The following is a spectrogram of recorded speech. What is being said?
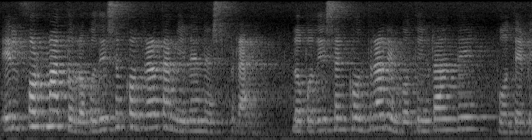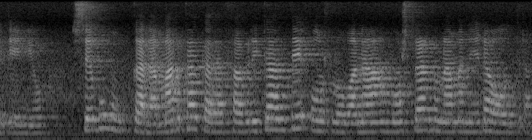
El formato lo podéis encontrar también en spray, lo podéis encontrar en bote grande, bote pequeño. Según cada marca, cada fabricante os lo van a mostrar de una manera u otra.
